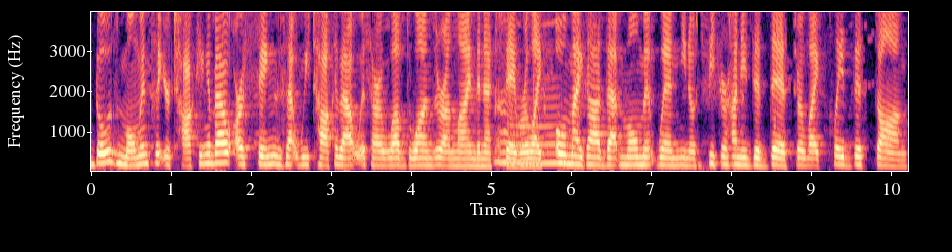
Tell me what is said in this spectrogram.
those moments that you're talking about are things that we talk about with our loved ones or online the next day. We're like, oh my God, that moment when, you know, Speaker Honey did this or like played this song,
